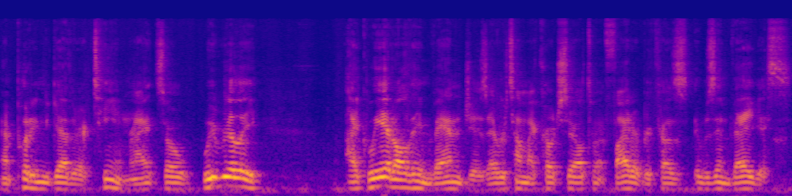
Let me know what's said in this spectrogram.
and putting together a team, right? So we really like we had all the advantages every time I coached the Ultimate Fighter because it was in Vegas.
